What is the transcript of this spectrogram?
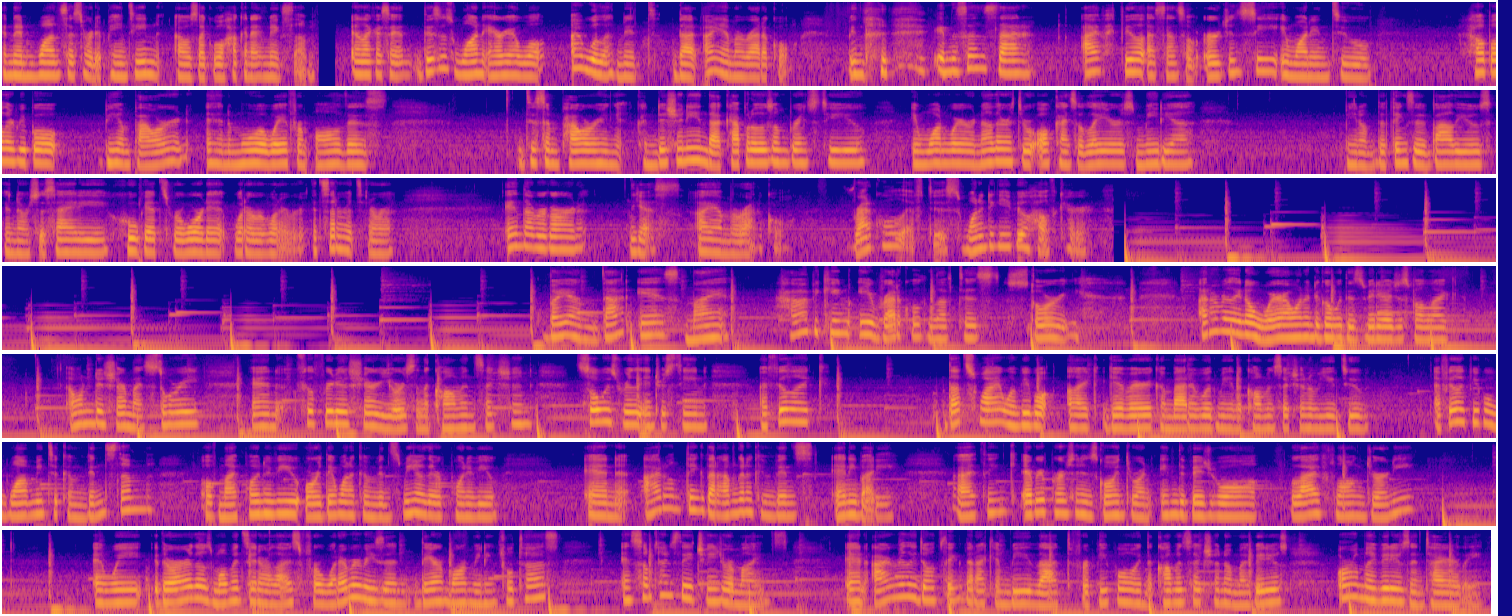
And then once i started painting i was like well how can i mix them? And like i said this is one area well I will admit that I am a radical. In the, in the sense that I feel a sense of urgency in wanting to help other people be empowered and move away from all this disempowering conditioning that capitalism brings to you in one way or another through all kinds of layers, media, you know, the things it values in our society, who gets rewarded, whatever, whatever, etc., etc. In that regard, yes, I am a radical. Radical leftist wanting to give you healthcare. But yeah, that is my how I became a radical leftist story. I don't really know where I wanted to go with this video. I just felt like I wanted to share my story and feel free to share yours in the comment section. It's always really interesting. I feel like that's why when people like get very combative with me in the comment section of YouTube, I feel like people want me to convince them of my point of view or they want to convince me of their point of view. And I don't think that I'm going to convince anybody. I think every person is going through an individual lifelong journey and we there are those moments in our lives for whatever reason they are more meaningful to us and sometimes they change our minds. And I really don't think that I can be that for people in the comment section of my videos or on my videos entirely.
